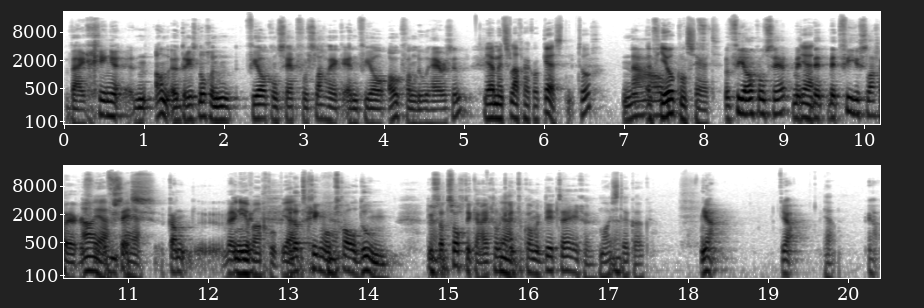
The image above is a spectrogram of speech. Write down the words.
wij gingen. Een, er is nog een vioolconcert voor slagwerk en viool ook van Lou Harrison. Ja, met slagwerkorkest, toch? Nou, Een vioolconcert. Een vioolconcert met, Ja. met, met vier slagwerkers. Oh ja, Of zes. Kan, eh, weet In ieder geval een groep, ja. En dat gingen we op school doen. Dus dat zocht ik eigenlijk en toen kwam ik dit tegen. Mooi stuk ook. Ja, ja, Ja. ja.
